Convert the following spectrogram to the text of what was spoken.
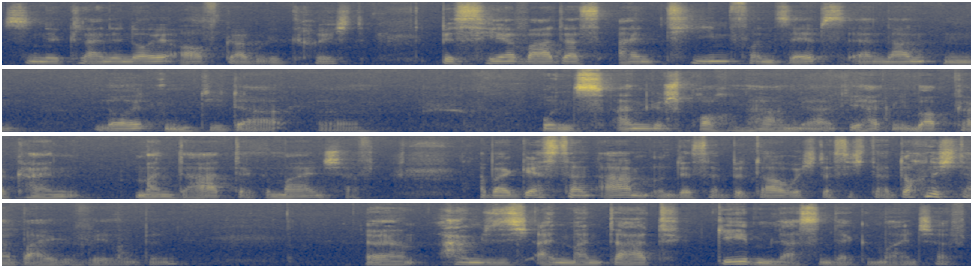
so eine kleine neue Aufgabe gekriegt. Bisher war das ein Team von selbsternannten Leuten, die da äh, uns angesprochen haben. Ja. Die hatten überhaupt gar kein Mandat der Gemeinschaft. Aber gestern Abend, und deshalb bedauere ich, dass ich da doch nicht dabei gewesen bin, äh, haben die sich ein Mandat geben lassen der Gemeinschaft,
